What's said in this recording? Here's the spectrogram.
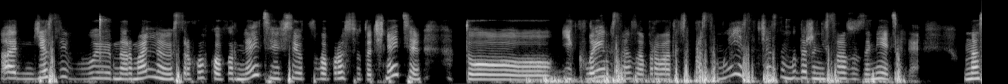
а, если вы нормальную страховку оформляете и все эти вопросы уточняете, то и клейм сразу обрабатывается. Просто мы, если честно, мы даже не сразу заметили. У нас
